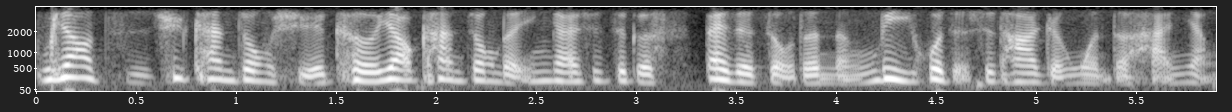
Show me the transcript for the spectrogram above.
不要只去看重学科，要看重的应该是这个带着走的能力，或者是他人文的涵养。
